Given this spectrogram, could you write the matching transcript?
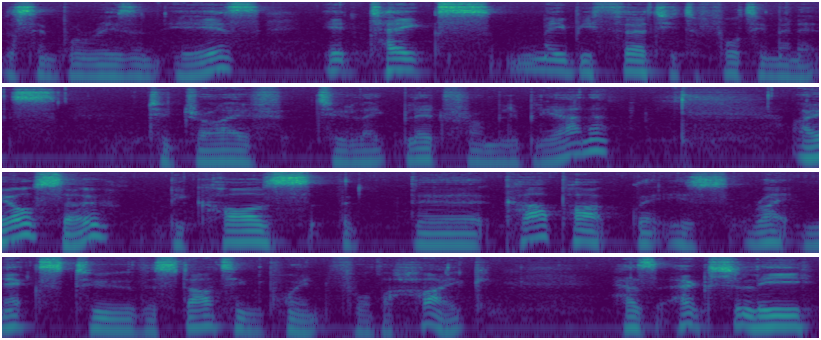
the simple reason is it takes maybe 30 to 40 minutes to drive to Lake Bled from Ljubljana. I also, because the, the car park that is right next to the starting point for the hike has actually,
